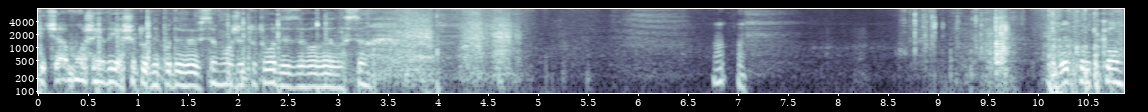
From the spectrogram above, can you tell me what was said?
хоча може я ще тут не подивився, може тут води завалилося. Викрутка.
